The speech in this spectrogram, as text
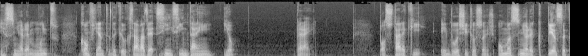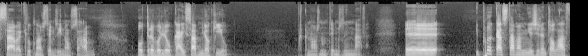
E a senhora é muito confiante daquilo que estava a dizer. Sim, sim, tem. E eu, Posso estar aqui em duas situações. Ou uma senhora que pensa que sabe aquilo que nós temos e não sabe, ou trabalhou cá e sabe melhor que eu. Porque nós não temos limonada. Uh, e por acaso estava a minha gerente ao lado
